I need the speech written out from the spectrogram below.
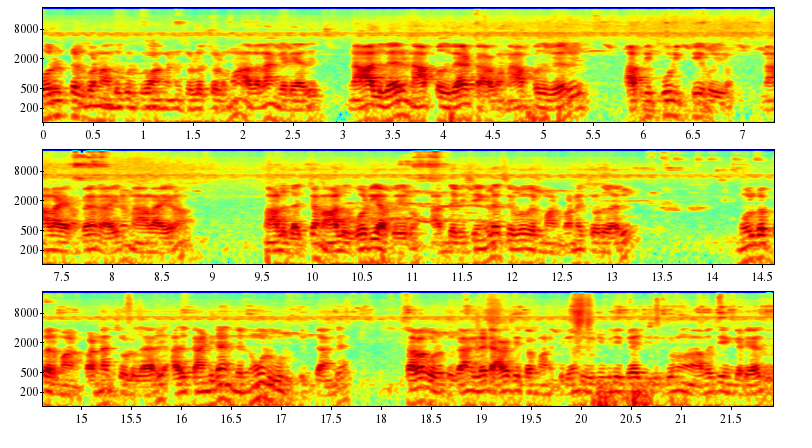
பொருட்கள் கொண்டாந்து கொடுத்துருவாங்கன்னு சொல்ல சொல்லுமோ? அதெல்லாம் கிடையாது. நாலு பேர் நாற்பது பேர்கிட்ட ஆகும். நாற்பது பேர் அப்படி கூடிக்கிட்டே போயிடும் நாலாயிரம் பேர் ஆயிரும். நாலாயிரம் நாலு லட்சம் நாலு கோடியாக போயிடும் அந்த விஷயங்களை சிவபெருமான் பண்ண சொல்லுதார் முருகப்பெருமான் பண்ண சொல்லுதார் அதுக்காண்டி தான் இந்த நூல் கொடுத்துருக்காங்க. சபை கொடுத்துருக்காங்க. இல்லாட்டி அகத்திய பெருமான் இப்படி வந்து விடி விடி பேசிக்கிட்டு இருக்கணும்னு அவசியம் கிடையாது.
